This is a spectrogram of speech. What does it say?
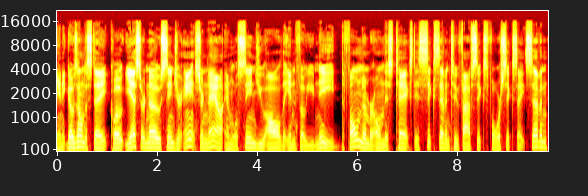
And it goes on to state, quote, yes or no, send your answer now and we'll send you all the info you need. The phone number on this text is 672-564-687.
